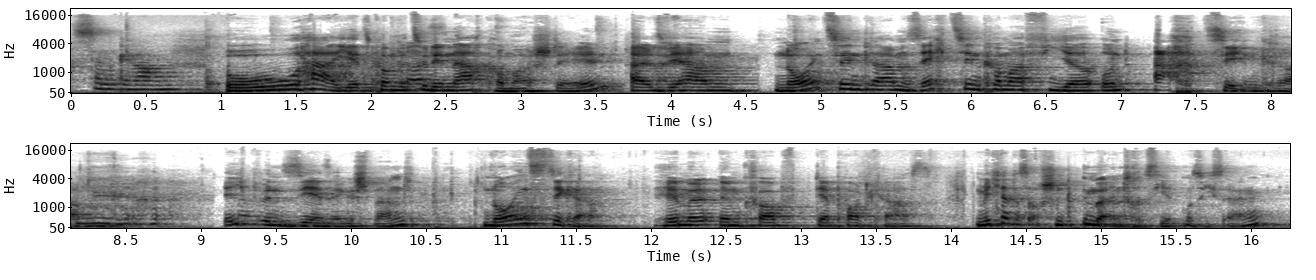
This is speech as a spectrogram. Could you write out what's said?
18 Gramm. Oha, jetzt kommen wir Krass. zu den Nachkommastellen. Also wir haben 19 Gramm, 16,4 und 18 Gramm. Ich bin sehr, sehr gespannt. Neun Sticker. Himmel im Kopf, der Podcast. Mich hat das auch schon immer interessiert, muss ich sagen.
